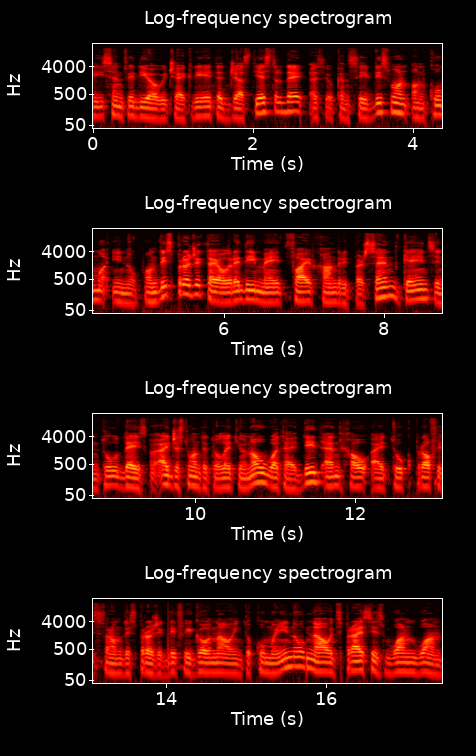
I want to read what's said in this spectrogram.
recent video which I created just yesterday as you can see this one on Kuma Inu. On this project I already made 500% gains in 2 days. I just wanted to let you know what I did and how I took profits from this project. If we go now into Kuma Inu, now its price is 1.1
